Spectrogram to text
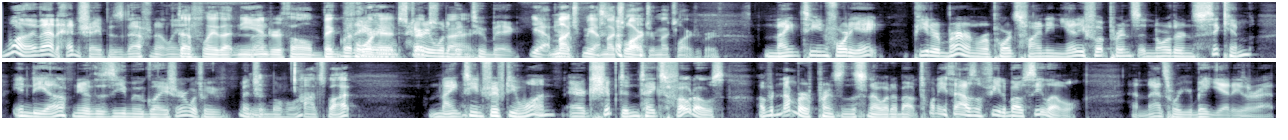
Well, that head shape is definitely Definitely that Neanderthal big But forehead Harry, Harry would have been too big. Yeah, much yeah, much larger, much larger version. 1948, Peter Byrne reports finding Yeti footprints in northern Sikkim, India, near the Zemu Glacier, which we've mentioned before. Hotspot. 1951, Eric Shipton takes photos of a number of prints in the snow at about 20,000 feet above sea level. And that's where your big Yetis are at.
